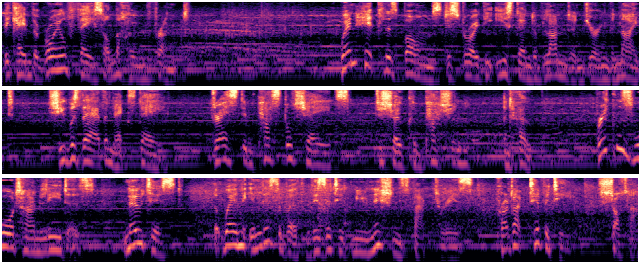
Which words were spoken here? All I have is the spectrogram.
became the royal face on the home front. When Hitler's bombs destroyed the East End of London during the night, she was there the next day, dressed in pastel shades to show compassion and hope. Britain's wartime leaders noticed that when Elizabeth visited munitions factories, productivity shot up.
